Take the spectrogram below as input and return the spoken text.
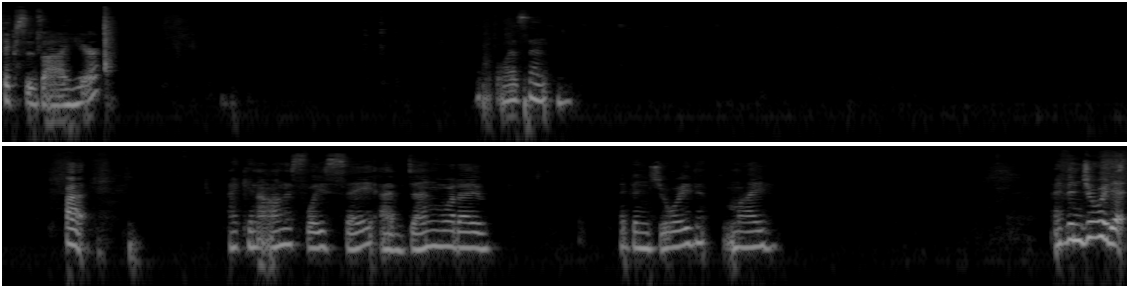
fix his eye here. It wasn't. But I can honestly say I've done what I've I've enjoyed my I've enjoyed it.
